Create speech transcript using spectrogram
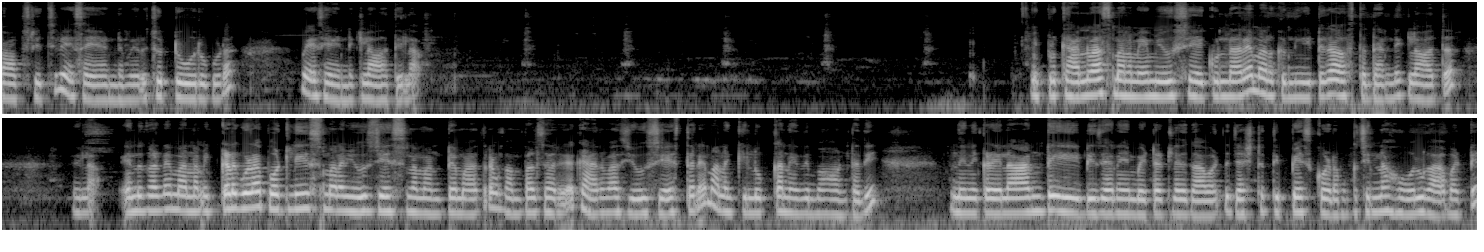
టాప్ స్టిచ్ వేసేయండి మీరు. చుట్టూరు కూడా వేసేయండి క్లాత్ ఇలా. ఇప్పుడు క్యాన్వాస్ మనం ఏం యూస్ చేయకుండానే మనకు నీట్గా వస్తుందండి క్లాత్. ఇలా. ఎందుకంటే మనం ఇక్కడ కూడా పొట్లీస్ మనం యూజ్ చేస్తున్నామంటే మాత్రం కంపల్సరీగా క్యాన్వాస్ యూజ్ చేస్తేనే మనకి లుక్ అనేది బాగుంటుంది. నేను ఇక్కడ ఎలాంటి డిజైన్ ఏం పెట్టట్లేదు కాబట్టి జస్ట్ తిప్పేసుకోవడం ఒక చిన్న హోల్ కాబట్టి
